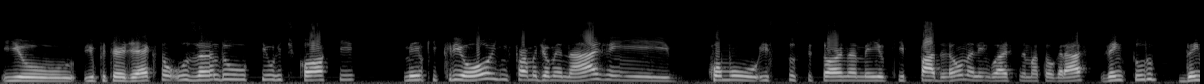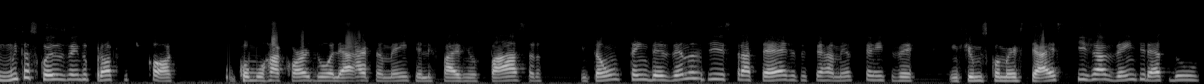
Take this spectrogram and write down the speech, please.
e o, e o Peter Jackson, usando o que o Hitchcock meio que criou em forma de homenagem e como isso se torna meio que padrão na linguagem cinematográfica, vem tudo, vem muitas coisas vem do próprio Hitchcock, como o raccord do olhar também que ele faz em Os Pássaros. Então tem dezenas de estratégias e ferramentas que a gente vê em filmes comerciais que já vem direto do,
